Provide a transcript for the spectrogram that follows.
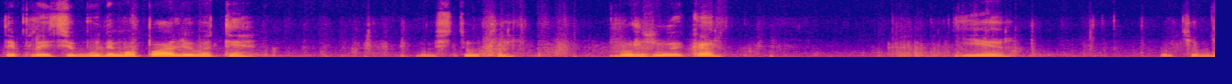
Теплицю будемо опалювати. Ось тут і буржуйка є. Потім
